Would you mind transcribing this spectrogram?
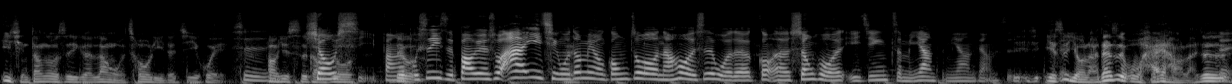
疫情当做是一个让我抽离的机会，是。让我去思考休息，反而不是一直抱怨说啊，疫情我都没有工作，然后或者是我的工呃生活已经怎么样怎么样这样子，也也是有了，但是我还好啦，就是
